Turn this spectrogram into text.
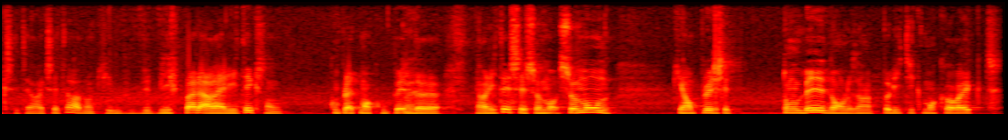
etc., etc. Donc ils vivent pas la réalité, qui sont complètement coupés de la réalité. C'est ce, ce monde qui en plus est tombé dans un politiquement correct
